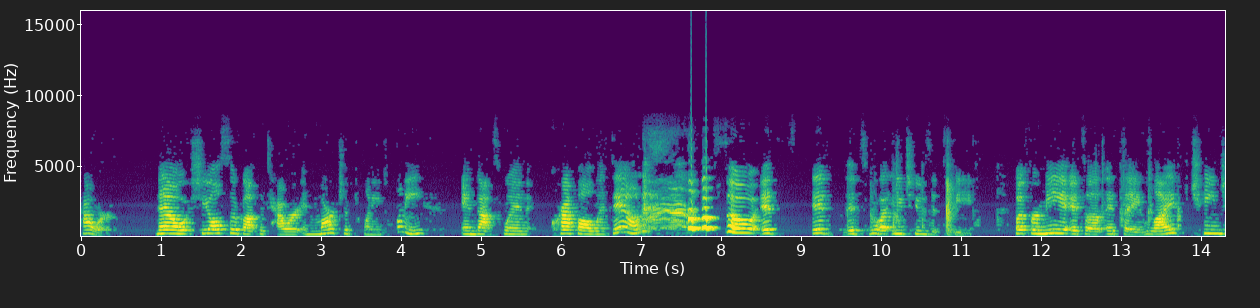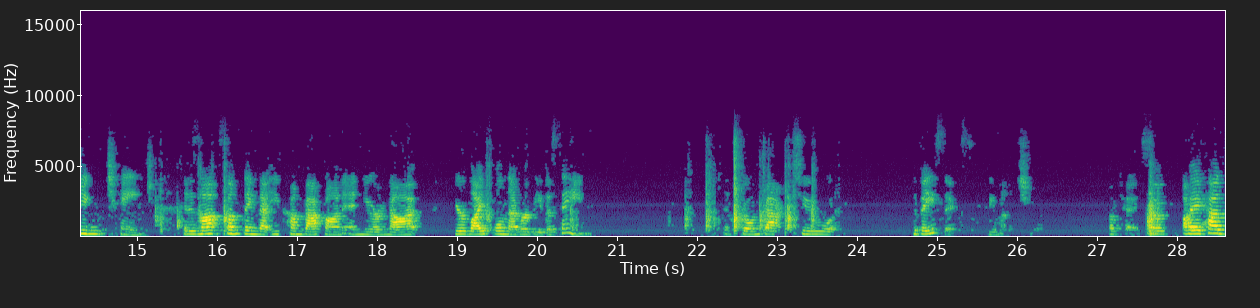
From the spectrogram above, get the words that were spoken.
tower. Now, she also got the tower in March of 2020, and that's when crap all went down. so it's it it's what you choose it to be. But for me, it's a it's a life changing change. It is not something that you come back on and you're not your life will never be the same. It's going back to the basics pretty much. Okay, so I had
